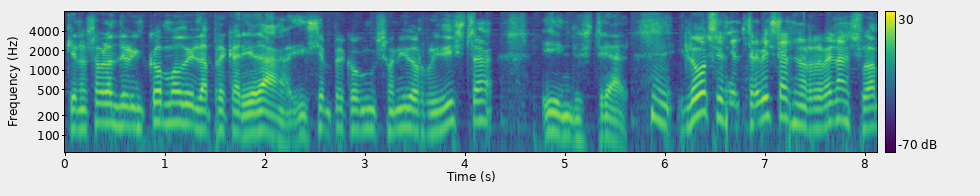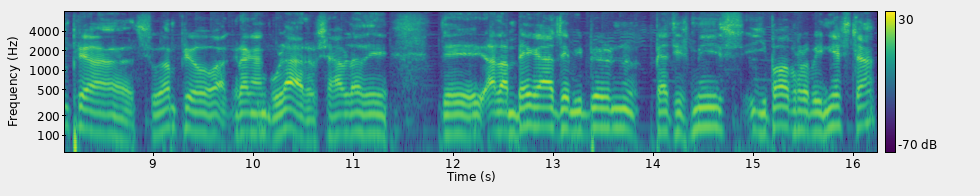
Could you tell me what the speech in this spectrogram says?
que nos hablan de lo incómodo y la precariedad, y siempre con un sonido ruidista e industrial. Y luego en entrevistas nos revelan su amplia, su amplio gran angular, o sea, habla de, de Alan Vega, David Byrne, Patti Smith y Bob Robiniesta,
